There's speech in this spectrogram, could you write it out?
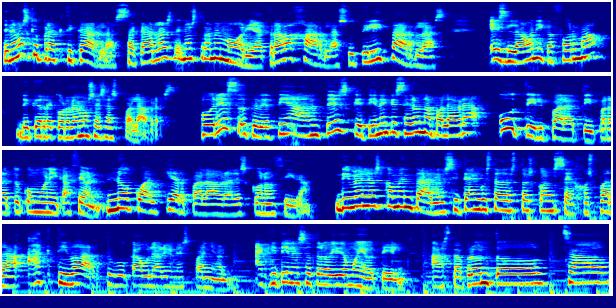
tenemos que practicarlas, sacarlas de nuestra memoria, trabajarlas, utilizarlas. Es la única forma de que recordemos esas palabras. Por eso te decía antes que tiene que ser una palabra útil para ti, para tu comunicación, no cualquier palabra desconocida. Dime en los comentarios si te han gustado estos consejos para activar tu vocabulario en español. Aquí tienes otro vídeo muy útil. Hasta pronto. Chao.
